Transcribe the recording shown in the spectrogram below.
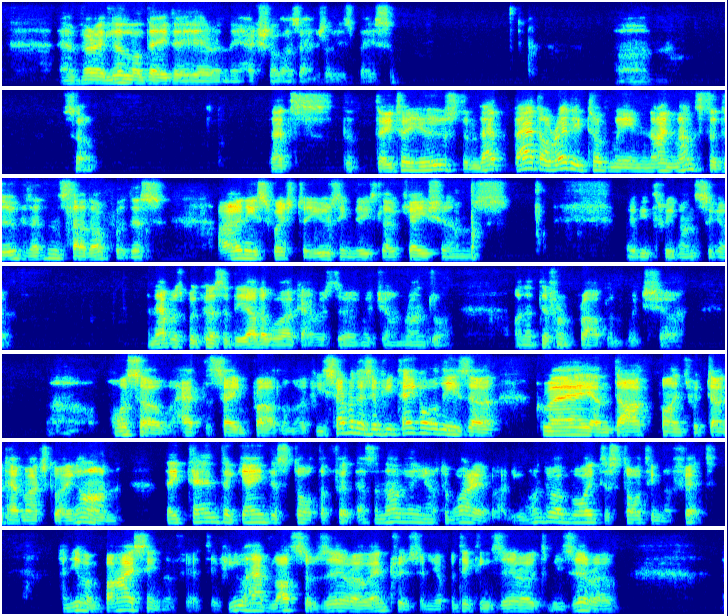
and very little data here in the actual Los Angeles basin. Um, so that's the data used, and that that already took me nine months to do because I didn't start off with this. I only switched to using these locations maybe three months ago. And that was because of the other work I was doing with John Rundle on a different problem, which uh, uh, also had the same problem. If you of this, if you take all these uh, gray and dark points which don't have much going on, they tend to again distort the fit. That's another thing you have to worry about. You want to avoid distorting the fit and even biasing the fit. If you have lots of zero entries and you're predicting zero to be zero,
